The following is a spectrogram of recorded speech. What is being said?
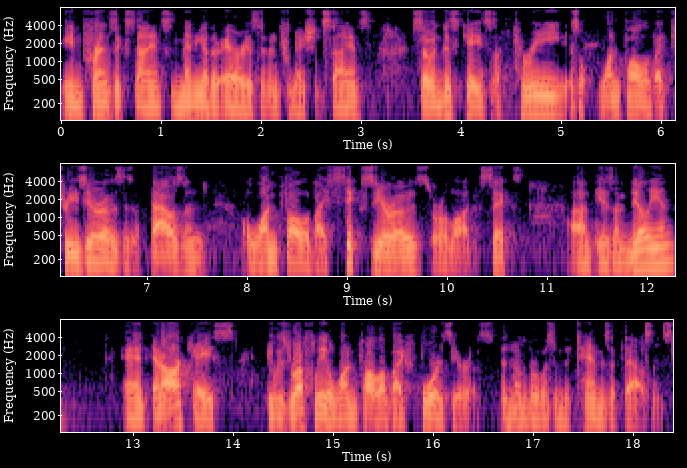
in forensic science and many other areas of information science. So in this case, a three is a one followed by three zeros is a thousand, a one followed by six zeros or a log of six um, is a million. And in our case, it was roughly a one followed by four zeros. The number was in the tens of thousands.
